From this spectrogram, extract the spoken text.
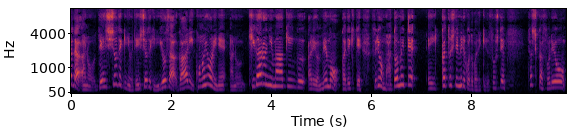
ただ、あの、電子書籍には電子書籍に良さがあり、このようにね、あの、気軽にマーキング、あるいはメモができて、それをまとめて、え一括して見ることができる。そして、確かそれを、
